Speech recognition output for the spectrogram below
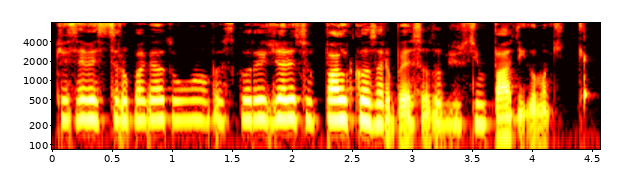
che se avessero pagato uno per scorreggiare sul palco sarebbe stato più simpatico, ma che cazzo?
